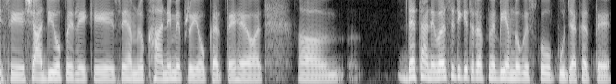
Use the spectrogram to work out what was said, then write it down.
इसे शादियों पे लेके, इसे हम लोग खाने में प्रयोग करते हैं और डेथ एनिवर्सरी की तरफ़ में भी हम लोग इसको पूजा करते हैं।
